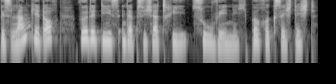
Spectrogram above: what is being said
Bislang jedoch würde dies in der Psychiatrie zu wenig berücksichtigt.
